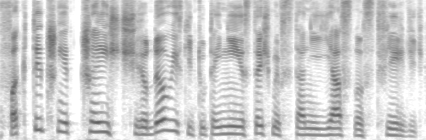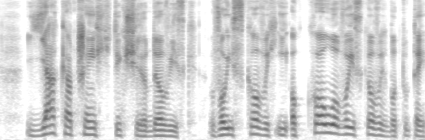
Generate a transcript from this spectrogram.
Faktycznie część środowisk, i tutaj nie jesteśmy w stanie jasno stwierdzić, jaka część tych środowisk wojskowych i okołowojskowych, bo tutaj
